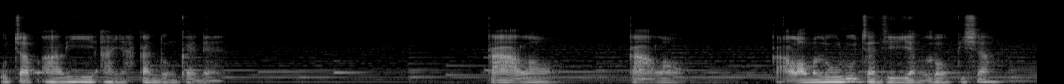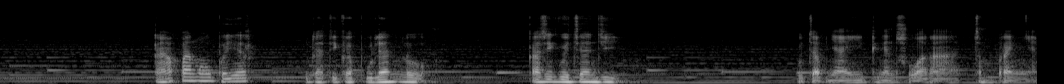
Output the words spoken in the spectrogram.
Ucap Ali ayah kandung Gana. Kalau, kalau, kalau melulu janji yang lo bisa, kapan mau bayar? Udah tiga bulan lo. Kasih gue janji. Ucap Nyai dengan suara cemprengnya.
